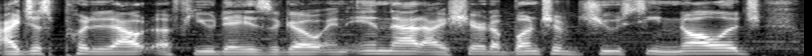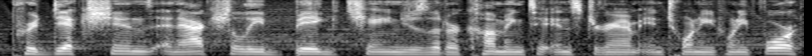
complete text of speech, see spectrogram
I just put it out a few days ago, and in that, I shared a bunch of juicy knowledge, predictions, and actually big changes that are coming to Instagram in 2024.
